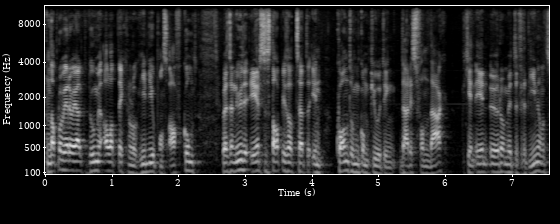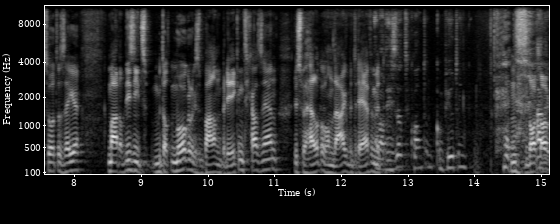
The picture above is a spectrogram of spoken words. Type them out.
En dat proberen we eigenlijk te doen met alle technologie die op ons afkomt. Wij zijn nu de eerste stapjes aan het zetten in quantum computing. Daar is vandaag geen 1 euro mee te verdienen, om het zo te zeggen. Maar dat is iets dat mogelijk baanbrekend gaat zijn. Dus we helpen vandaag bedrijven met... wat is dat, quantum computing? dat, dat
